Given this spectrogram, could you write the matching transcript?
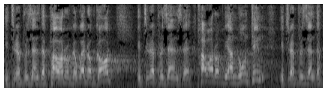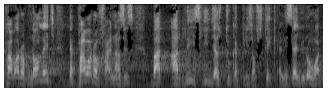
it represents the power of the word of God, it represents the power of the anointing, it represents the power of knowledge, the power of finances. But at least he just took a piece of stick and he said, You know what?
